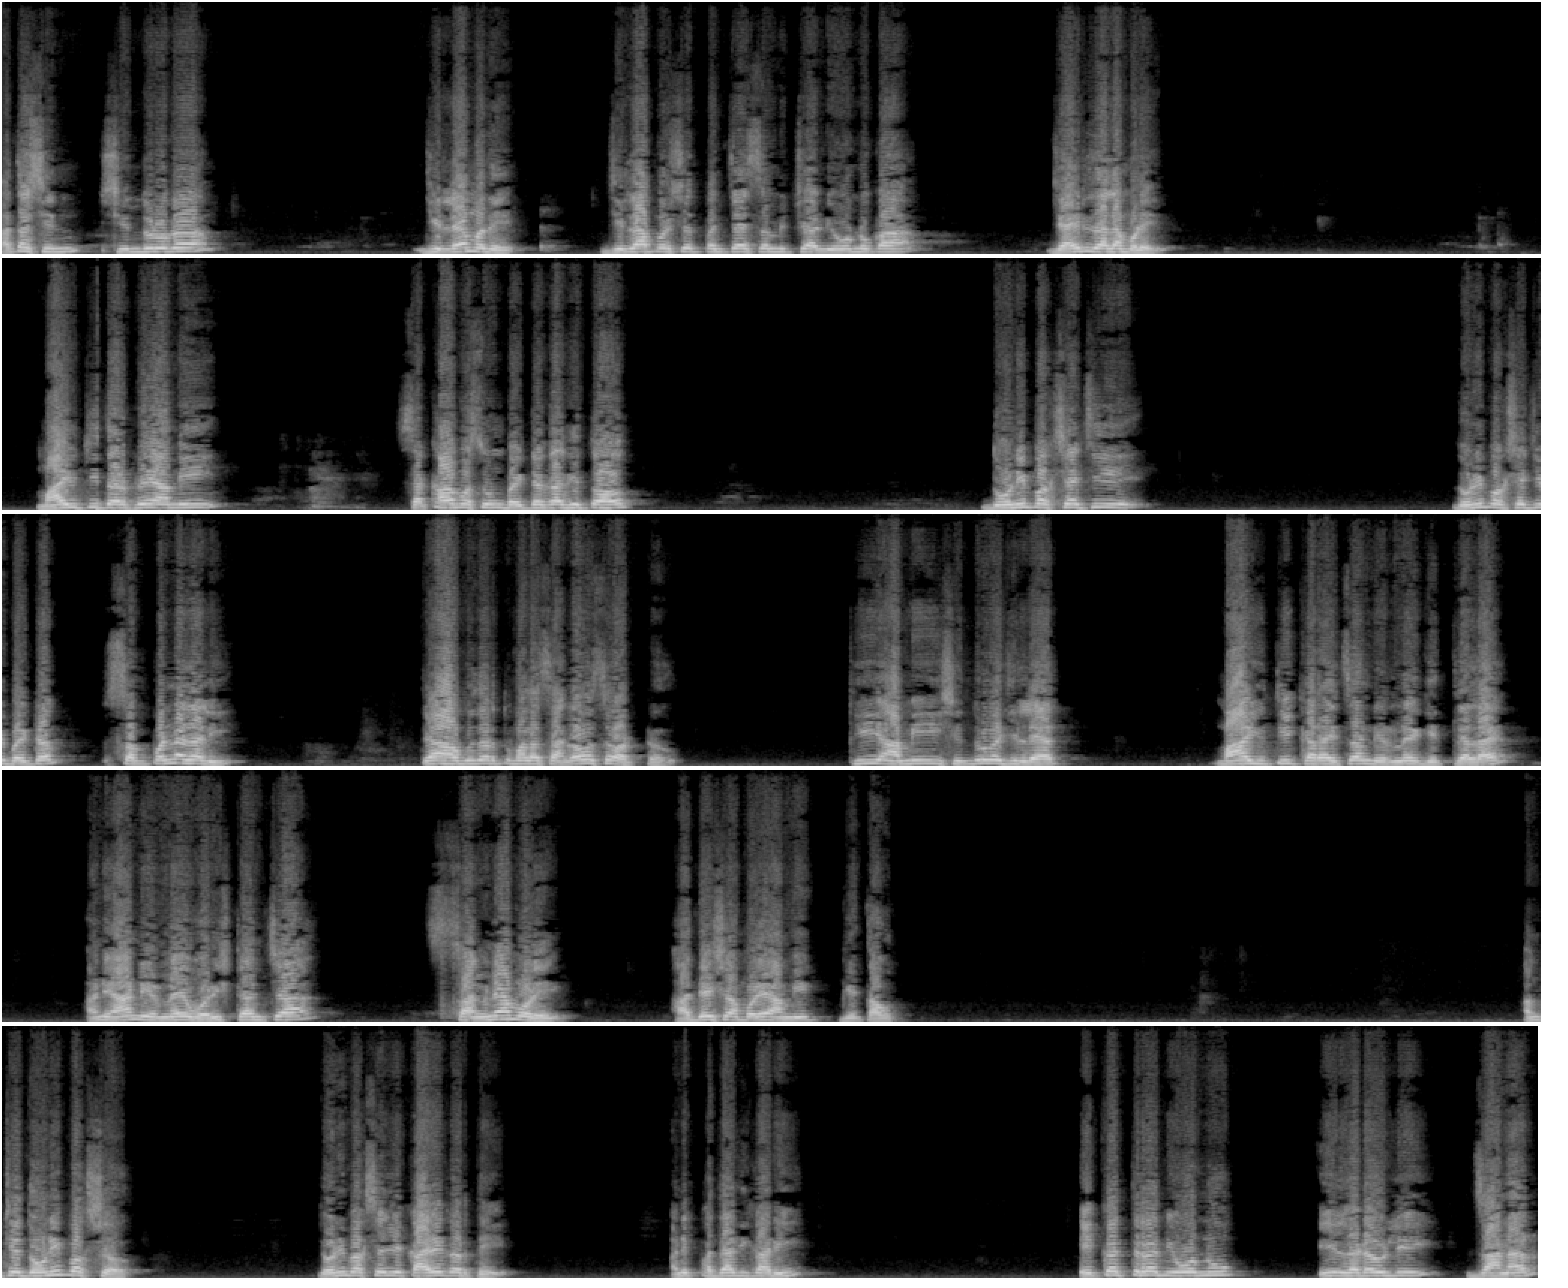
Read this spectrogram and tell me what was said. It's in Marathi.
आता सिं सिंधुदुर्ग जिल्ह्यामध्ये जिल्हा परिषद पंचायत समितीच्या निवडणुका जाहीर झाल्यामुळे महायुतीतर्फे आम्ही सकाळपासून बैठका घेतो आहोत. दोन्ही पक्षाची दोन्ही पक्षाची बैठक संपन्न झाली. त्या अगोदर तुम्हाला सांगावंसं वाटतं की आम्ही सिंधुदुर्ग जिल्ह्यात महायुती करायचा निर्णय घेतलेला आहे. आणि हा निर्णय वरिष्ठांच्या सांगण्यामुळे आदेशामुळे आम्ही घेत आहोत. आमचे दोन्ही पक्ष दोन्ही पक्षाचे कार्यकर्ते आणि पदाधिकारी एकत्र निवडणूक ही लढवली जाणार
